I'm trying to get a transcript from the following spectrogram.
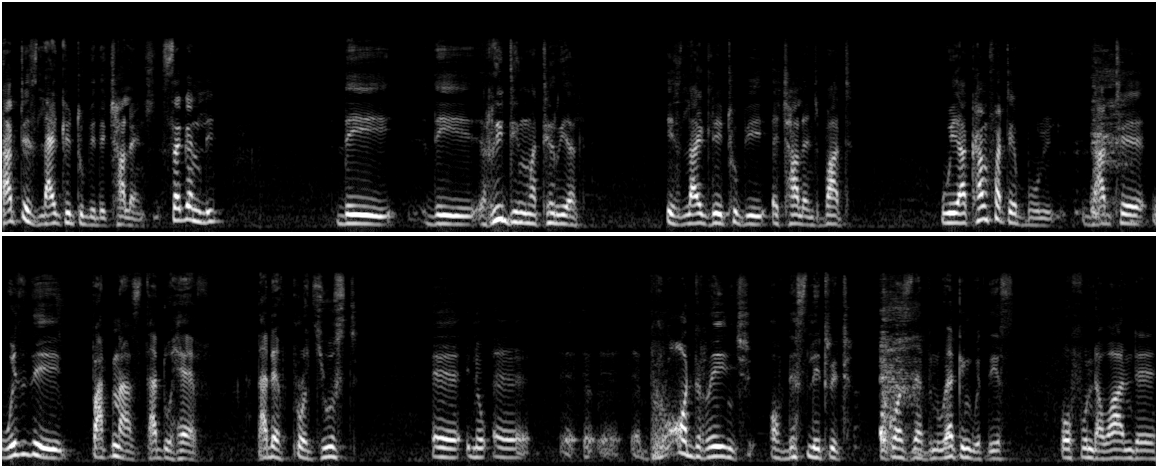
that is likely to be the challenge. Secondly, the the reading material is likely to be a challenge, but we are comfortable that uh, with the partners that we have, that have produced, uh, you know, a, a, a broad range of this literature, because they've been working with this, or Funda Wande, uh,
